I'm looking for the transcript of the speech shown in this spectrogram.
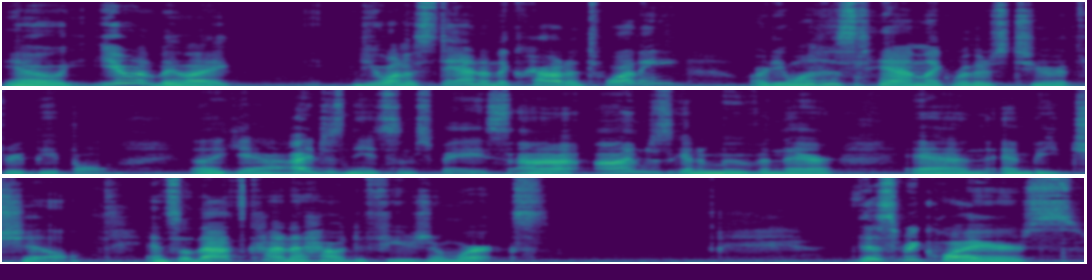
You know, you would be like, do you want to stand in the crowd of 20? Or do you want to stand like where there's two or three people? Like, yeah, I just need some space. I, I'm just going to move in there and, and be chill. And so that's kind of how diffusion works. This requires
